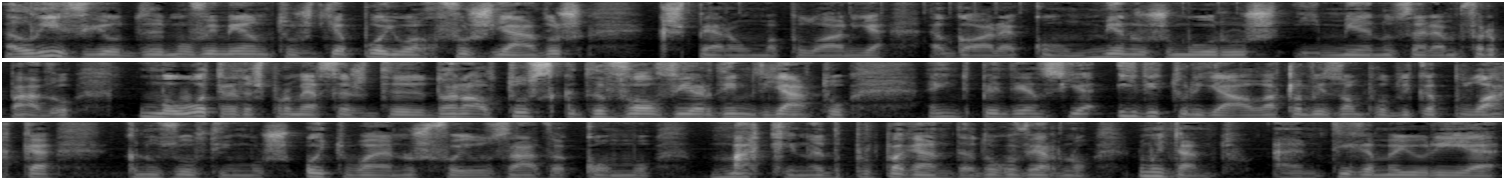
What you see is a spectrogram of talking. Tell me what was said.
alívio de movimentos de apoio a refugiados que esperam uma Polónia agora com menos muros e menos arame farpado. Uma outra das promessas de Donald Tusk devolver de imediato a independência editorial à televisão pública polaca, que nos últimos oito anos foi usada como máquina de propaganda do governo. No entanto, a antiga maioria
